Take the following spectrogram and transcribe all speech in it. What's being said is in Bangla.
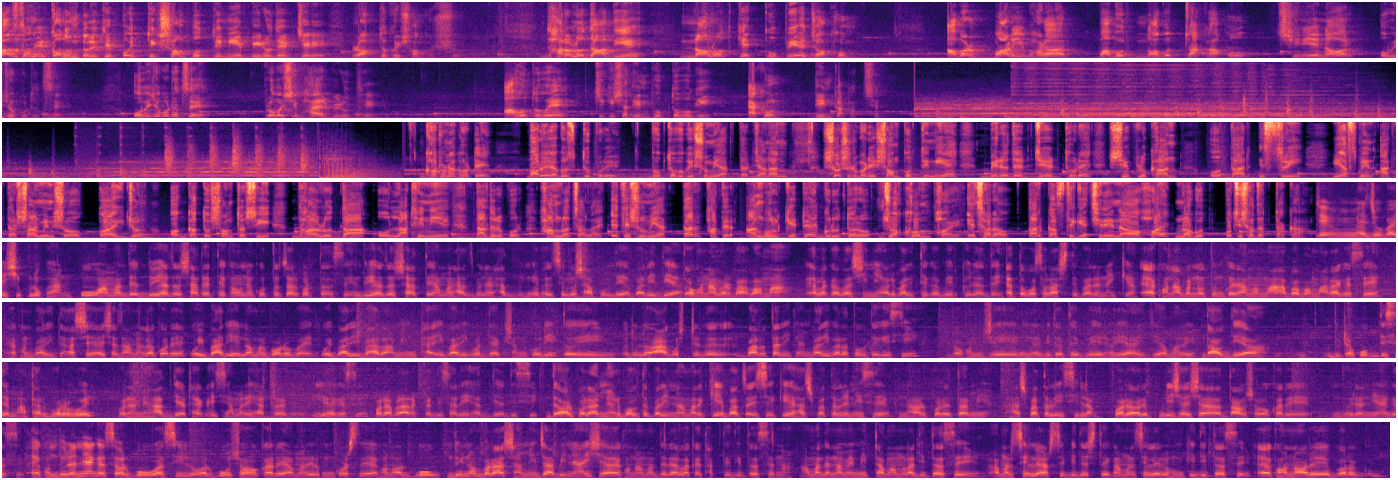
রাজধানীর কদমতলীতে পৈতৃক সম্পত্তি নিয়ে বিরোধের জেরে রক্তক্ষয়ী সংঘর্ষ। ধারালো দা দিয়ে ননদকে কুপিয়ে জখম। আবার বাড়ি ভাড়ার বাবদ নগদ টাকা ও ছিনিয়ে নেওয়ার অভিযোগ উঠেছে। অভিযোগ উঠেছে প্রবাসী ভাইয়ের বিরুদ্ধে। আহত হয়ে চিকিৎসাধীন ভুক্তভোগী এখন দিন কাটাচ্ছেন। ঘটনা ঘটে বারোই আগস্ট দুপুরে। ভুক্তভোগী সুমি আক্তার জানান, শ্বশুরবাড়ির সম্পত্তি নিয়ে বিরোধের জের ধরে শিফলু খান ও তার স্ত্রী ইয়াসমিন আক্তার শারমিন সহ কয়েকজন অজ্ঞাত সন্ত্রাসী ধারালো দা ও লাঠি নিয়ে তাদের উপর হামলা চালায়। এতে সুমি আক্তার হাতের আঙ্গুল কেটে গুরুতর জখম হয়। এছাড়াও তার কাছ থেকে ছিনিয়ে নেওয়া হয় নগদ পঁচিশ হাজার টাকা। যে মেজু ভাই শিপলু খান, ও আমাদের দুই হাজার সাতের থেকে অনেক অত্যাচার করতে আছে দুই হাজার সাতে আমার হাজবেন্ডের হাত ভেঙে ফেলছিল, সাপল দিয়া, বাড়ি দিয়া। তখন আমার বাবা মা এলাকাবাসী ওর বাড়ি থেকে বের করে দেয়। এত বছর আসতে পারে নাই কে এখন আবার নতুন করে আমার মা বাবা মারা গেছে। এখন বাড়িতে আসে, আইসা ঝামেলা করে। ওই বাড়ি এলো আমার বড় ভাইয়ের। ওই বাড়ির ভাড়া আমি উঠাই বাড়ি ঘর অ্যাকশন করি। তো এই হলো আগস্টের বারো তারিখে আমি বাড়ি ভাড়া তুলতে গেছি। তখন সে রুমের ভিতর থেকে বের হয়ে আয় যে আমার দাও দিয়া দুটা কোপ দিছে মাথার বড় বই পরে আমি হাত দিয়া ঠেকাইছি, আমার এই হাতটা ইয়ে হয়ে গেছে। পরে আবার আরেকটা দিছে আর এই হাত দিয়া দিছি। দেওয়ার পরে আমি আর বলতে পারি না আমার কে বাঁচাইছে, কে হাসপাতালে নিছে। নেওয়ার পরে তো আমি হাসপাতালেই ছিলাম। পরে ওরে পুলিশ আইসা দাও সহকারে ধরে নিয়ে গেছে। এখন ধরে নিয়ে গেছে ওর বউ আসিল ওর বউ সহকারে আমার এরকম করছে। এখন ওর বউ দুই নম্বর আসামি যাবি না আইসা এখন আমাদের এলাকায় থাকতে দিতেছে না। আমাদের নামে মিথ্যা মামলা দিতেছে। আমার ছেলে আসছে বিদেশ থেকে, আমার ছেলের হুমকি দিতেছে। এখন ওরে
